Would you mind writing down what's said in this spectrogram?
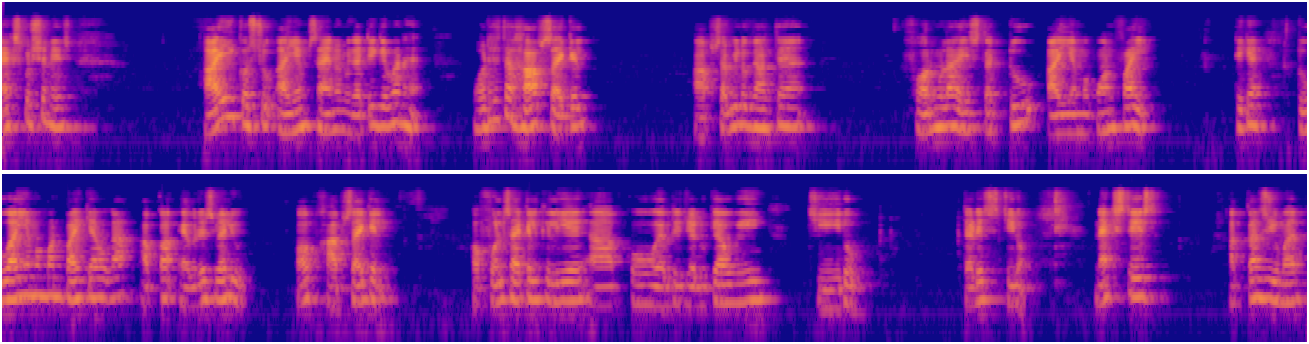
Next question is I equals to I M sine omega T given है। What is the half cycle आप सभी लोग जानते हैं formula is the two I M upon five ठीक है? Two I M upon five क्या होगा? आपका average value of half cycle और फुल साइकिल के लिए आपको एवरेज वैल्यू क्या होगी? Zero that is zero next is a consumer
